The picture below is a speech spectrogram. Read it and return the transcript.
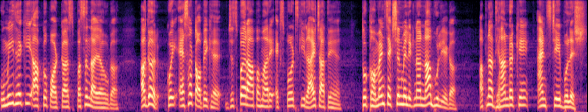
उम्मीद है कि आपको पॉडकास्ट पसंद आया होगा। अगर कोई ऐसा टॉपिक है जिस पर आप हमारे एक्सपर्ट्स की राय चाहते हैं तो कमेंट सेक्शन में लिखना ना भूलिएगा। अपना ध्यान रखें एंड स्टे बुलिश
